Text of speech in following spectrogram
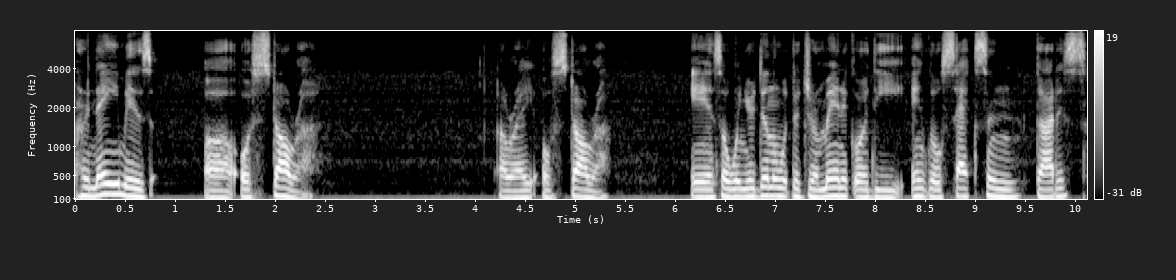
her name is uh, Ostara. All right, Ostara. And so when you're dealing with the Germanic or the Anglo-Saxon goddess,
